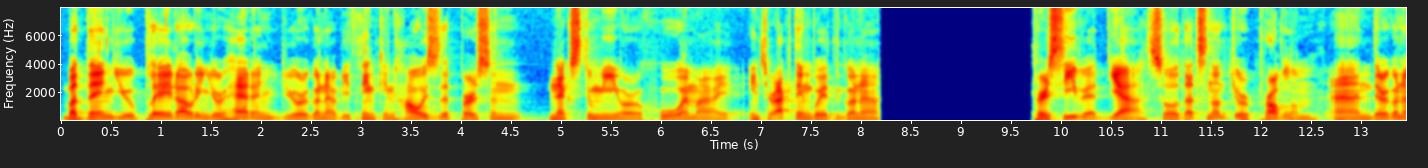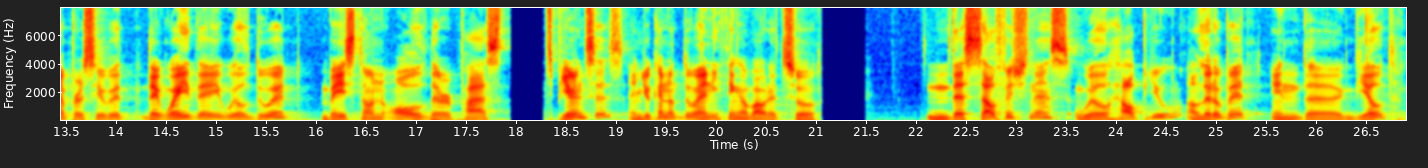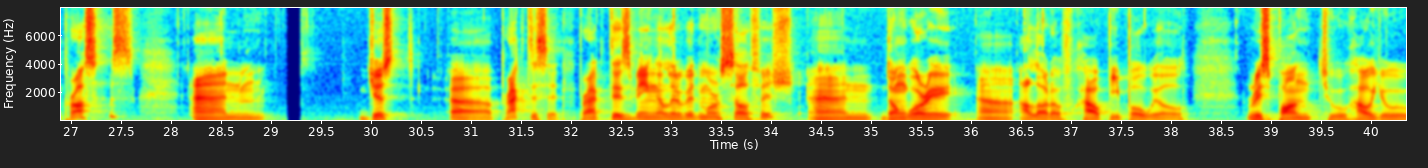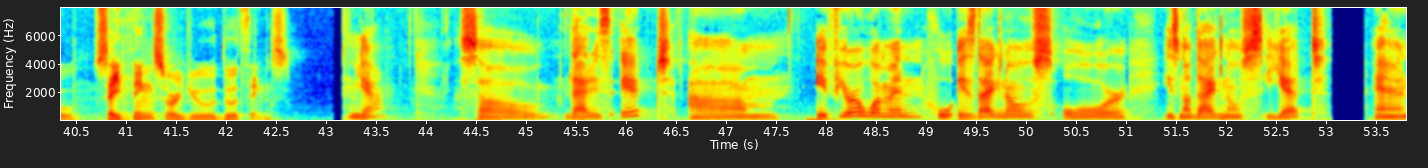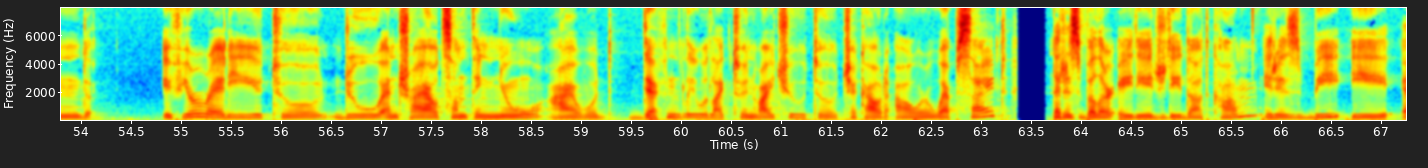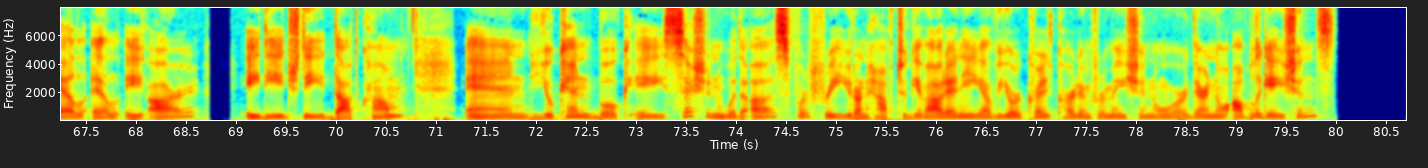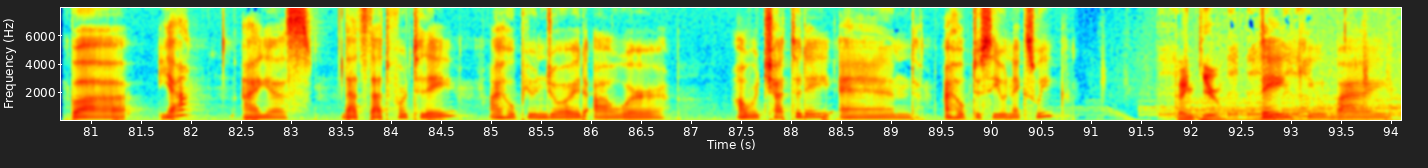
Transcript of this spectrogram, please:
but then you play it out in your head and you're gonna be thinking, how is the person next to me or who am I interacting with gonna perceive it yeah so that's not your problem and they're gonna perceive it the way they will do it based on all their past experiences and you cannot do anything about it so the selfishness will help you a little bit in the guilt process and just uh, practice it practice being a little bit more selfish and don't worry uh, a lot of how people will respond to how you say things or you do things. Yeah. So that is it. Um, if you're a woman who is diagnosed or is not diagnosed yet, and if you're ready to do and try out something new, I would definitely would like to invite you to check out our website that is bellaradhd.com. It is B E L L A R ADHD.com and you can book a session with us for free. You don't have to give out any of your credit card information or there are no obligations. But yeah, I guess that's that for today. I hope you enjoyed our our chat today and I hope to see you next week. Thank you. Thank you. Bye.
